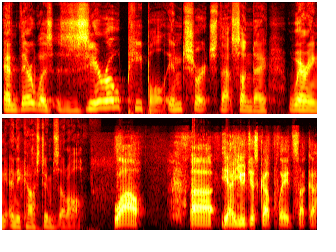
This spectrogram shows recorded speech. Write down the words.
And there was zero people in church that Sunday wearing any costumes at all. Wow. Uh, yeah, you just got played, sucker.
